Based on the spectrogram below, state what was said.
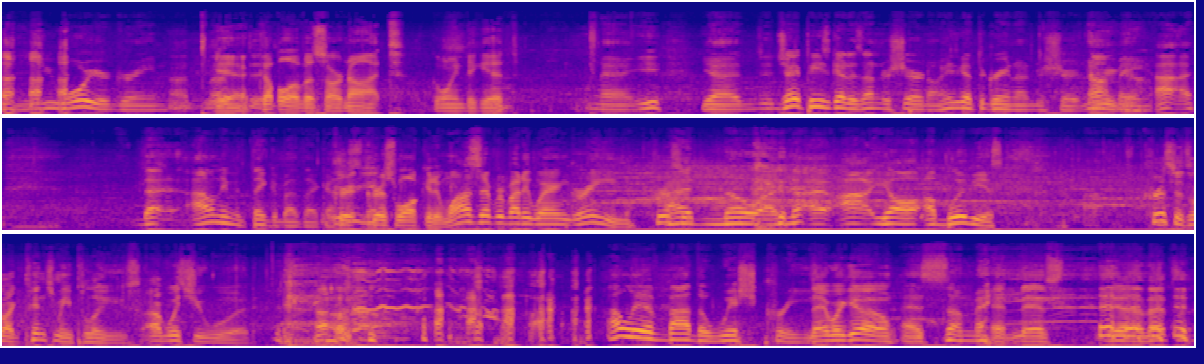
As you wore your green. Yeah, a couple of us are not going to get. Uh, you, yeah, JP's got his undershirt on. He's got the green undershirt. Not me. go. I, that I don't even think about that guy. Chris, Chris walking in. Why is everybody wearing green? I had no, I, I, I, y'all oblivious. Chris is like, pinch me, please. I wish you would. I live by the wish creed, There we go. as some may. And yeah, that's a,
